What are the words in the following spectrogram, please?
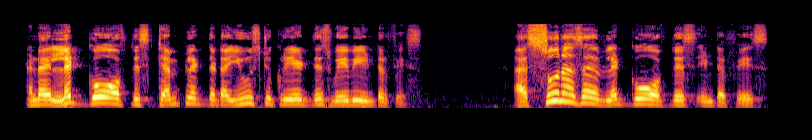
and I let go of this template that I used to create this wavy interface. As soon as I have let go of this interface,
